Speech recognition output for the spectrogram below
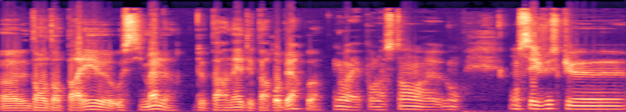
euh, d'en parler euh, aussi mal de par Ned et par Robert, quoi. Ouais, pour l'instant, euh, bon, on sait juste que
